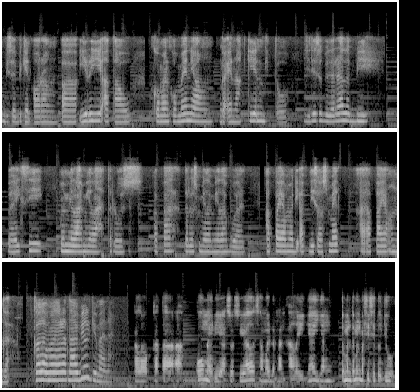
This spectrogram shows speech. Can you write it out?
bisa bikin orang uh, iri atau komen-komen yang nggak enakin gitu jadi sebenarnya lebih baik sih memilah-milah terus apa terus milah-milah buat apa yang mau di-up di sosmed, apa yang enggak. Kalau menurut Nabil gimana? Kalau kata aku media sosial sama dengan hal lainnya yang teman-teman pasti setuju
